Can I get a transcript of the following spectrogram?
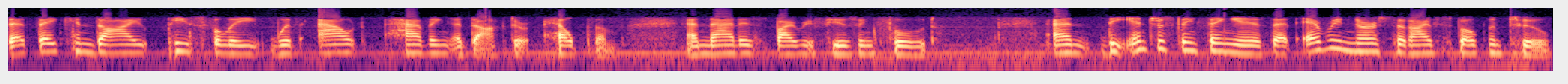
that they can die peacefully without having a doctor help them, and that is by refusing food. And the interesting thing is that every nurse that I've spoken to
